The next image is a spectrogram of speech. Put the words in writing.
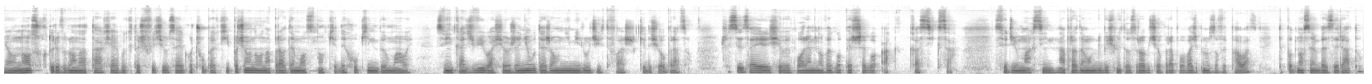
Miał nos, który wygląda tak, jakby ktoś chwycił za jego czubek i pociągnął naprawdę mocno, kiedy Hukin był mały. Zwinka dziwiła się, że nie uderzał nimi ludzi w twarz, kiedy się obracał. Wszyscy zajęli się wyborem nowego pierwszego Akasiksa. Stwierdził Maxin, naprawdę moglibyśmy to zrobić, obrabować brązowy pałac i to pod nosem wezyratu?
